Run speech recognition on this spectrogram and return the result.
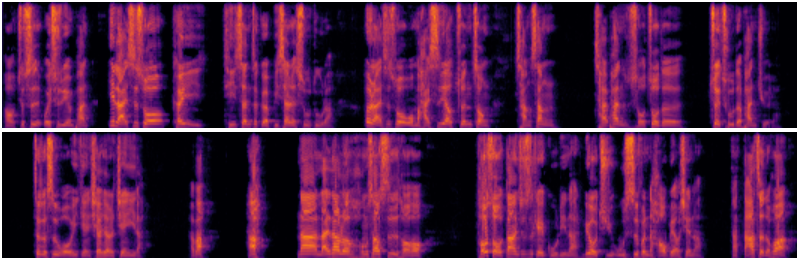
哦，就是维持原判，一来是说可以提升这个比赛的速度啦，二来是说我们还是要尊重场上裁判所做的最初的判决了。这个是我一点小小的建议啦，好吧？好，那来到了红烧狮子头后，投手当然就是给古林啦，六局无失分的好表现啦。那打者的话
